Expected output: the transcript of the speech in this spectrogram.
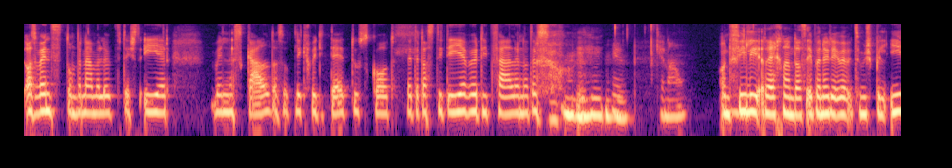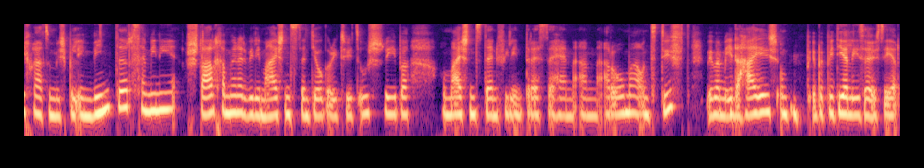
also wenn das Unternehmen läuft, ist es eher, weil das Geld, also die Liquidität ausgeht, weder dass die Ideen würde fehlen oder so. Mhm. mhm. Ja. Genau. Und viele rechnen das eben nicht. Eben, zum Beispiel ich war zum Beispiel im Winter meine starken Monate, weil ich meistens dann die Yoga Retreats ausschreibe und meistens dann viel Interesse haben an Aroma und Düft, weil man mehr mhm. daheim ist. Und eben bei dir, Lisa, ist es sehr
